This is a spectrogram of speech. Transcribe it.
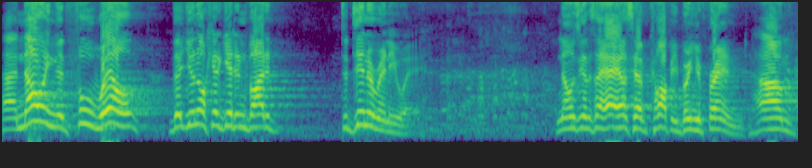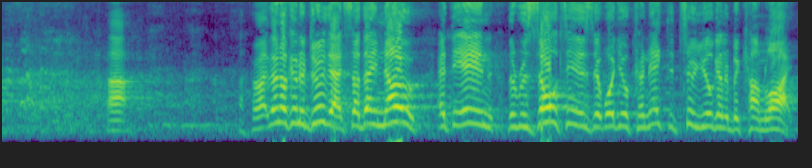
uh, knowing that full well that you're not going to get invited to dinner anywhere. No one's going to say, hey, let's have coffee, bring your friend. Um, uh, right, they're not going to do that. So they know at the end, the result is that what you're connected to, you're going to become like.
